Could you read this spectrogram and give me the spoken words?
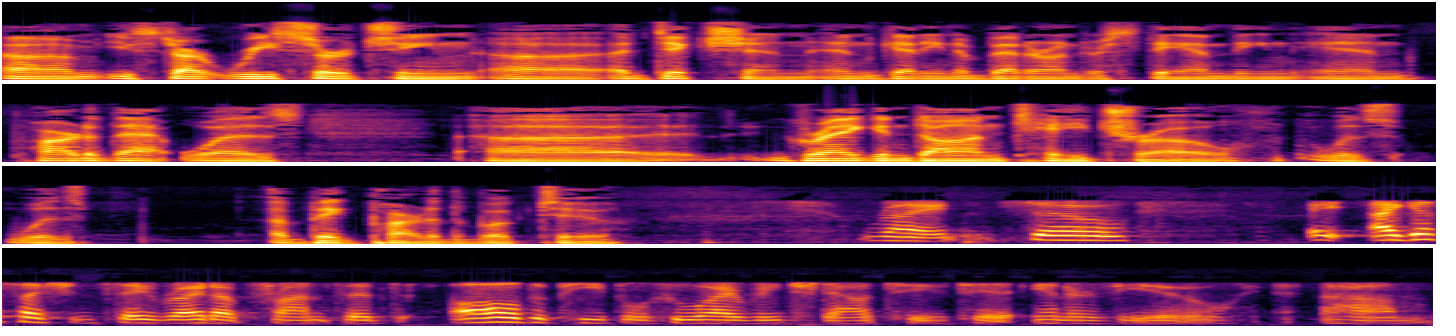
um, you start researching uh, addiction and getting a better understanding, and part of that was uh, Greg and Don Tatro was was a big part of the book too. Right. So I- guess I should say right up front that all the people who I reached out to to interview um,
